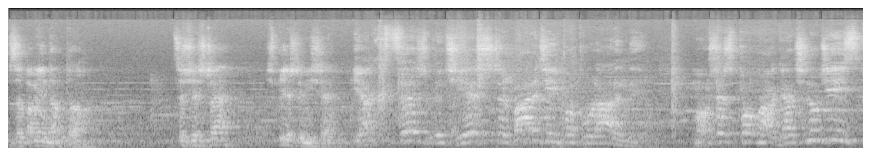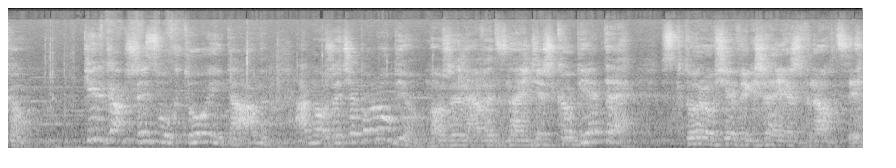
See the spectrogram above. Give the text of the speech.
Zapamiętam to. Coś jeszcze? Śpieszy mi się. Jak chcesz być jeszcze bardziej popularny, możesz pomagać ludzisko. Kilka przysług tu i tam, a może cię polubią. Może nawet znajdziesz kobietę, z którą się wygrzejesz w nocy.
